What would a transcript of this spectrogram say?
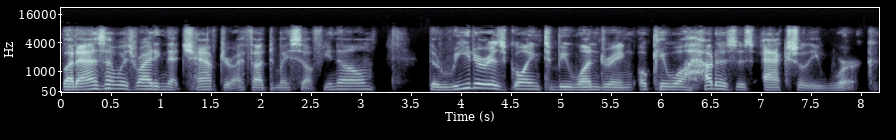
But as I was writing that chapter, I thought to myself, you know, the reader is going to be wondering, okay, well, how does this actually work?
